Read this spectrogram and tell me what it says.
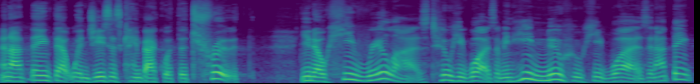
And I think that when Jesus came back with the truth, you know, he realized who he was. I mean, he knew who he was. And I think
